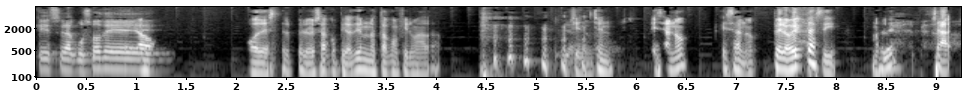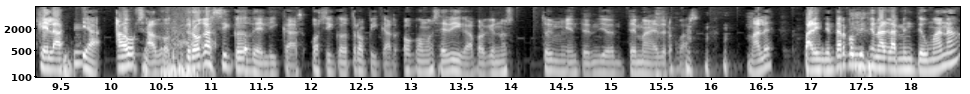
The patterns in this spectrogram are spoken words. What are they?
que se le acusó de. No. Puede ser, pero esa conspiración no está confirmada. Chen, chen. Esa no, esa no. Pero esta sí, ¿vale? O sea, que la CIA ha usado drogas psicodélicas o psicotrópicas, o como se diga, porque no estoy muy entendido en tema de drogas, ¿vale? Para intentar condicionar la mente humana,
